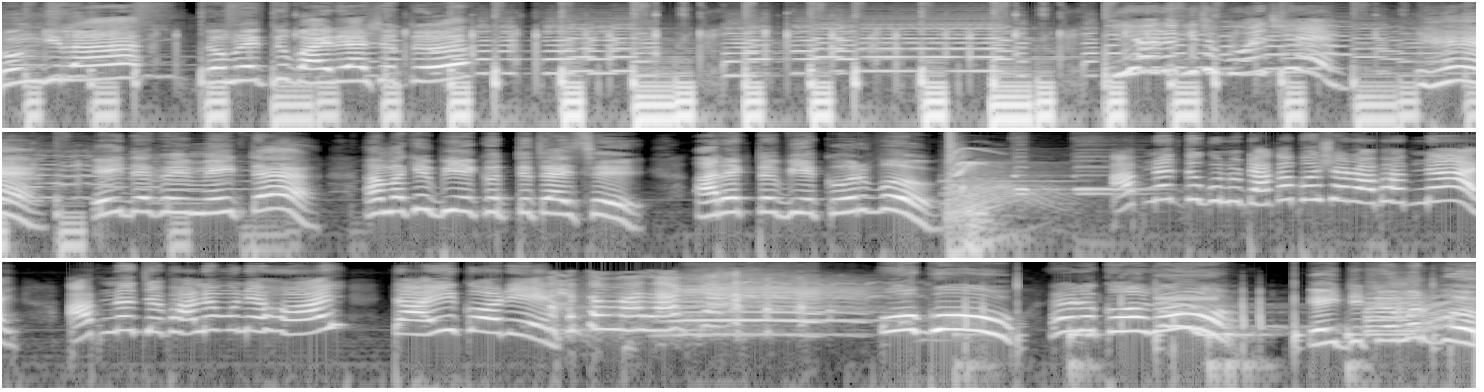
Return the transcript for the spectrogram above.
রঙ্গিলা তোমরা একটু বাইরে আসো তো। কিছু হ্যাঁ এই দেখো এই মেয়েটা আমাকে বিয়ে করতে চাইছে। আর একটা বিয়ে করব। আপনার তো কোনো টাকা পয়সার অভাব নাই। আপনার যে ভালো মনে হয় তাই করেন। ওগো এটা করো? এই দুটো আমার বউ।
